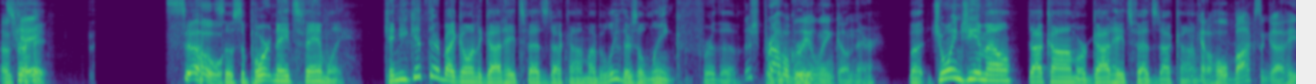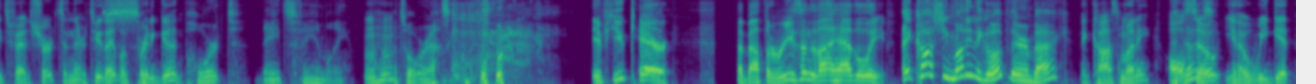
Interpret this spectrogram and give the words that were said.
that's Okay. right. So, So support Nate's family. Can you get there by going to godhatesfeds.com? I believe there's a link for the there's for the probably a link on there. But joingml.com or godhatesfeds.com. I got a whole box of God Hates Fed shirts in there too. They look pretty good. Support Nate's family. hmm That's what we're asking for. If you care about the reason that I had to leave, it costs you money to go up there and back. it costs money. It does. Also, you know, we get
